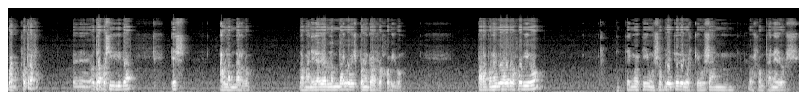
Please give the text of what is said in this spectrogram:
Bueno, otra, eh, otra posibilidad es ablandarlo. La manera de ablandarlo es ponerlo al rojo vivo. Para ponerlo al rojo vivo tengo aquí un soplete de los que usan los fontaneros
